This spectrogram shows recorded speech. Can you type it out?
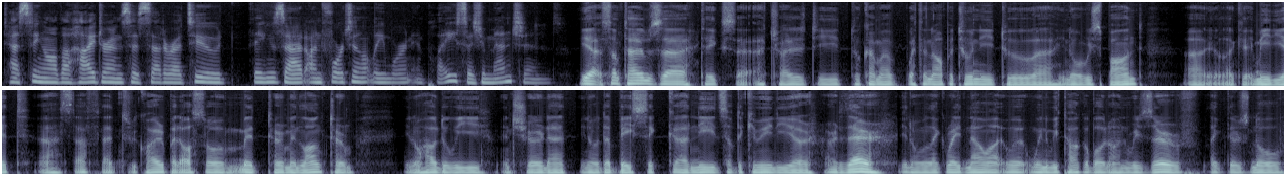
testing all the hydrants, et cetera, too. Things that unfortunately weren't in place, as you mentioned. Yeah, sometimes uh, it takes a, a, tragedy to come up with an opportunity to, uh, you know, respond, uh, like immediate uh, stuff that's required, but also mid-term and long-term. You know, how do we ensure that you know the basic uh, needs of the community are, are there? You know, like right now uh, when we talk about on reserve, like there's no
